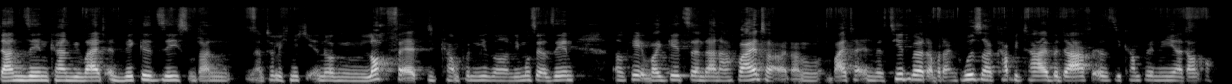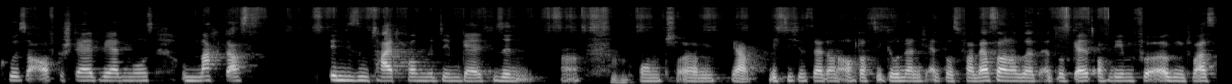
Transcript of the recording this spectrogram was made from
dann sehen kann, wie weit entwickelt sich's und dann natürlich nicht in irgendein Loch fällt die Company, sondern die muss ja sehen, okay, wann geht's denn danach weiter? Dann weiter investiert wird, aber dann größer Kapitalbedarf ist, die Company ja dann auch größer aufgestellt werden muss und macht das in diesem Zeitraum mit dem Geld Sinn. Ja. Mhm. Und ähm, ja, wichtig ist ja dann auch, dass die Gründer nicht endlos verwässern, also jetzt endlos Geld aufnehmen für irgendwas,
